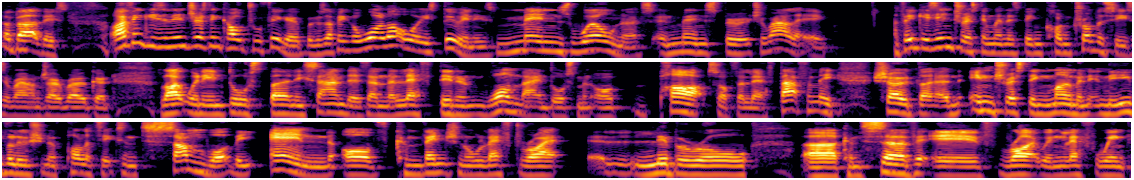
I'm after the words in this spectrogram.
about this? I think he's an interesting cultural figure because I think a lot of what he's doing is men's wellness and men's spirituality. I think it's interesting when there's been controversies around Joe Rogan, like when he endorsed Bernie Sanders and the left didn't want that endorsement, or parts of the left. That for me showed that an interesting moment in the evolution of politics and somewhat the end of conventional left right uh, liberal uh, conservative, right wing, left wing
